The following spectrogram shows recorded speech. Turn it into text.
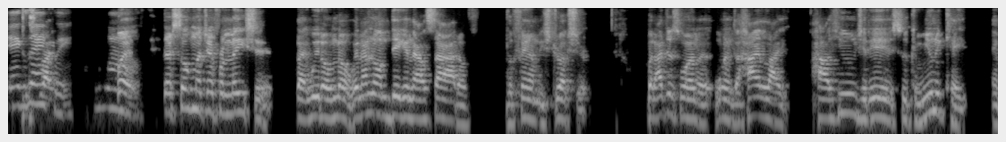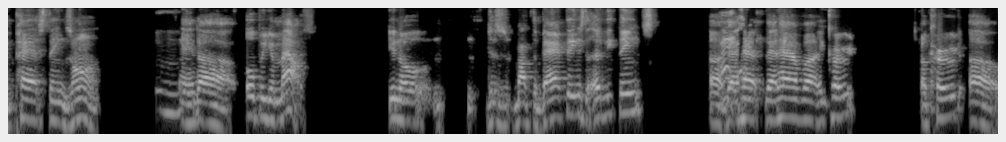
Exactly. Wow. But there's so much information that we don't know. And I know I'm digging outside of the family structure. But I just wanna wanted to highlight how huge it is to communicate and pass things on Mhm. and uh open your mouth. You know, just about the bad things, the ugly things uh, Right. that have that have uh, occurred occurred uh,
